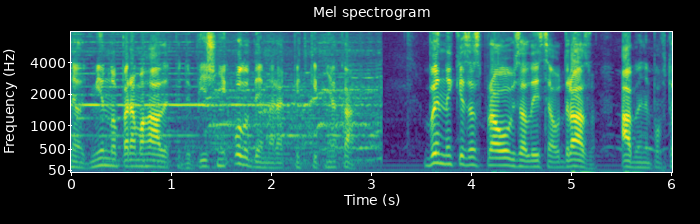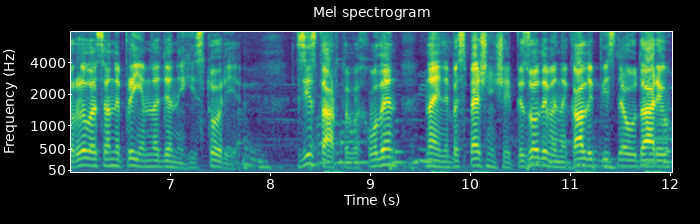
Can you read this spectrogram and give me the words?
неодмінно перемагали підопічні Володимира Підкіпняка. Винники за справу взялися одразу, аби не повторилася неприємна для них історія. Зі стартових хвилин найнебезпечніші епізоди виникали після ударів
